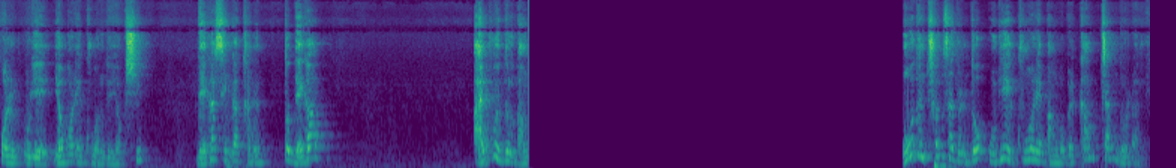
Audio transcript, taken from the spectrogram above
오늘 우리의 영혼의 구원도 역시 내가 생각하는 또 내가 알고 있는 방 모든 천사들도 우리의 구원의 방법을 깜짝 놀랍니다.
